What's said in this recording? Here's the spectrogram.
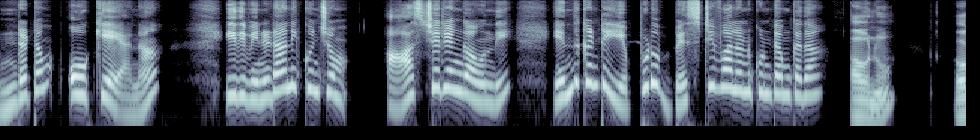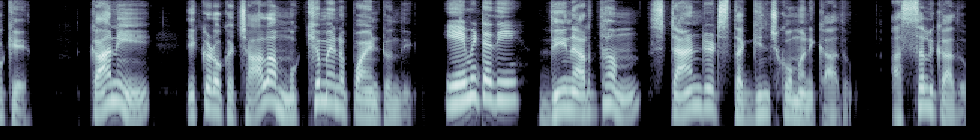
ఉండటం ఓకే అనా? ఇది వినడానికి కొంచెం ఆశ్చర్యంగా ఉంది ఎందుకంటే ఎప్పుడూ బెస్ట్ ఇవ్వాలనుకుంటాం కదా? అవును ఓకే కానీ ఇక్కడ ఒక చాలా ముఖ్యమైన పాయింట్ ఉంది. ఏమిటది? దీని అర్థం స్టాండర్డ్స్ తగ్గించుకోమని కాదు అస్సలు కాదు.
